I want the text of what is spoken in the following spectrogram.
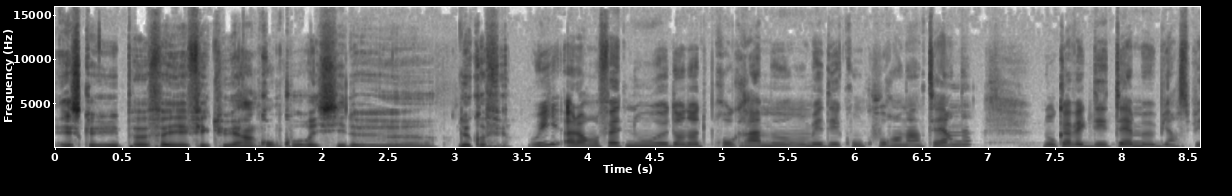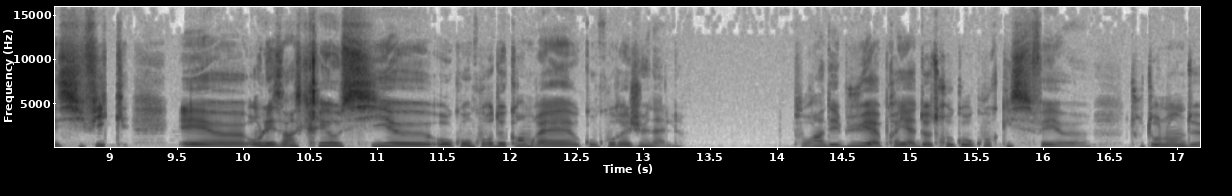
Est-ce qu'ils peuvent effectuer un concours ici de, coiffure? Oui, alors en fait, nous, dans notre programme, on met des concours en interne, donc avec des thèmes bien spécifiques, et euh, on les inscrit aussi euh, au concours de Cambrai, au concours régional, pour un début, et après, il y a d'autres concours qui se font euh, tout au long de,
